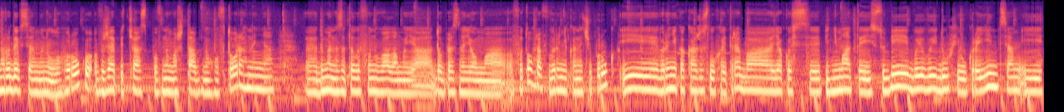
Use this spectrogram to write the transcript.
народився минулого року, вже під час повномасштабного вторгнення. Е, До мене зателефонувала моя добра знайома фотограф Вероніка Нечепорук. І Вероніка каже: слухай, треба якось піднімати і собі бойовий дух, і українцям, і,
